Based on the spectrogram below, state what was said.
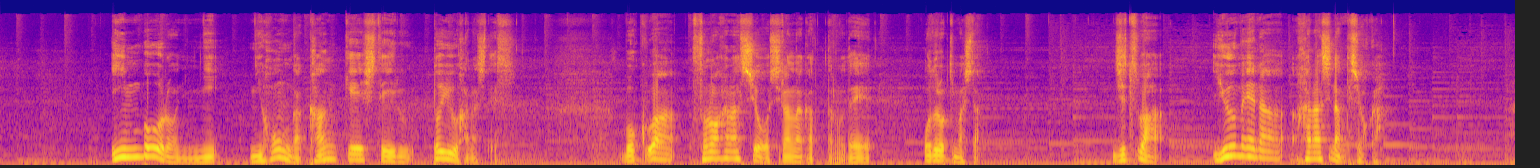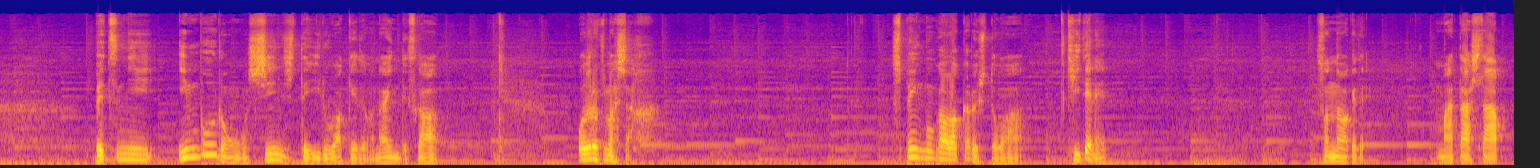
陰謀論に日本が関係しているという話です。僕はその話を知らなかったので驚きました。実は有名な話なんでしょうか別に陰謀論を信じているわけではないんですが、驚きました。スペイン語がわかる人は聞いてね。そんなわけで、また明日。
